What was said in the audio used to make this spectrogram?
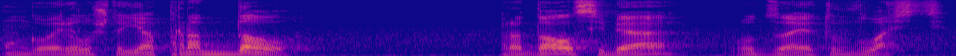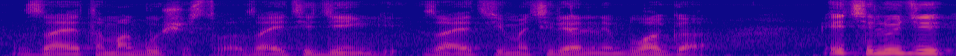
он говорил, что я продал, продал себя вот за эту власть, за это могущество, за эти деньги, за эти материальные блага. Эти люди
